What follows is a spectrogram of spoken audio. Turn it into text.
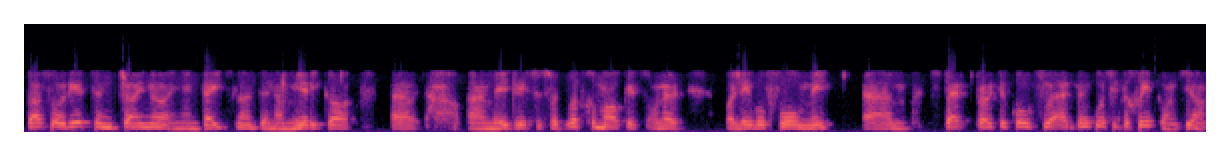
daar's al reeds in China en in Duitsland en Amerika uh um hairdressers wat oopgemaak is onder 'n level 4 met um sterk protokol so ek dink ons het 'n goeie kans ja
